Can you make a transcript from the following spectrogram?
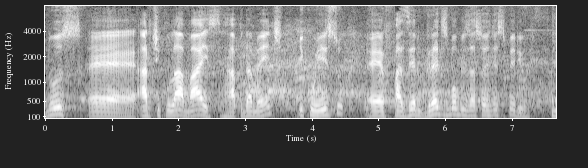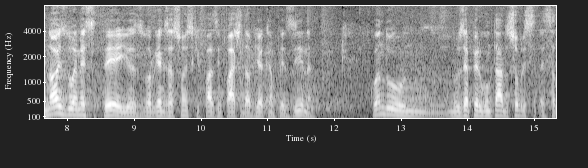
nos é, articular mais rapidamente e com isso é, fazer grandes mobilizações nesse período. Nós do MST e as organizações que fazem parte da Via Campesina, quando nos é perguntado sobre essa,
